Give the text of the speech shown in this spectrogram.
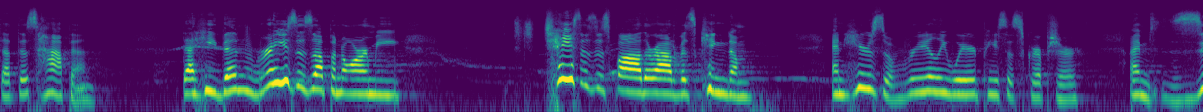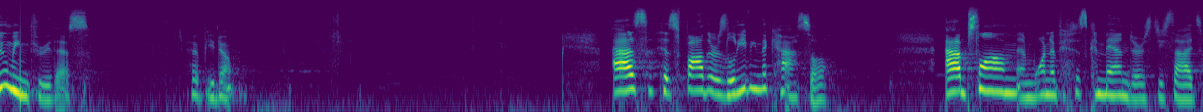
that this happened that he then raises up an army, chases his father out of his kingdom. And here's a really weird piece of scripture. I'm zooming through this. Hope you don't As his father is leaving the castle, Absalom and one of his commanders decides,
